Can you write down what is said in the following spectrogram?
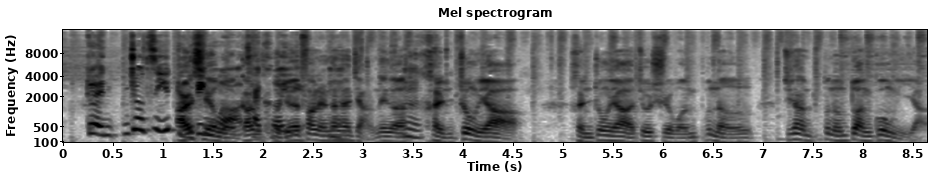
对，你就自己笃而且定我刚了才可以。我觉得方莲刚才嗯讲的那个嗯很重要，很重要，就是我们不能就像不能断供一样，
